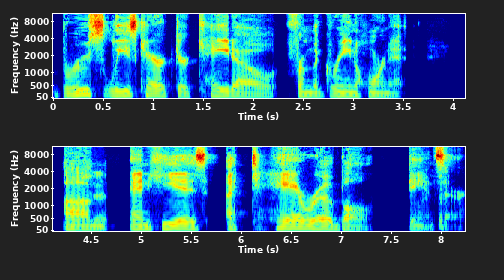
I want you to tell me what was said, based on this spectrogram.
bruce lee's character kato from the green hornet Oh, um, shit. and he is a terrible dancer.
